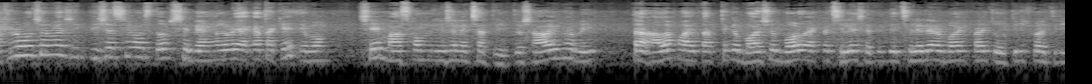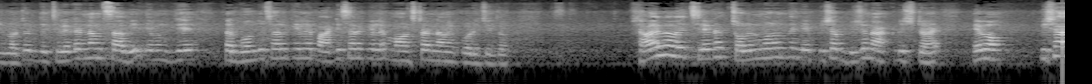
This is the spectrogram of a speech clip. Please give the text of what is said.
আঠেরো বছর বয়সী কৃষা শ্রীবাস্তব সে ব্যাঙ্গালোরে একা থাকে এবং সে মাস কমিউনিকেশনের ছাত্রী। তো স্বাভাবিকভাবেই তার আলাপ হয়, তার থেকে বয়সে বড় একটা ছেলের সাথে যে ছেলেটার বয়স প্রায় চৌত্রিশ, পঁয়ত্রিশ বছর, যে ছেলেটার নাম সাবির এবং যে তার বন্ধু সার্কেলে পার্টি সার্কেলে মনস্টার নামে পরিচিত। স্বাভাবিকভাবে ছেলেটার চলন বলন থেকে পিসা ভীষণ আকৃষ্ট হয় এবং পিসা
